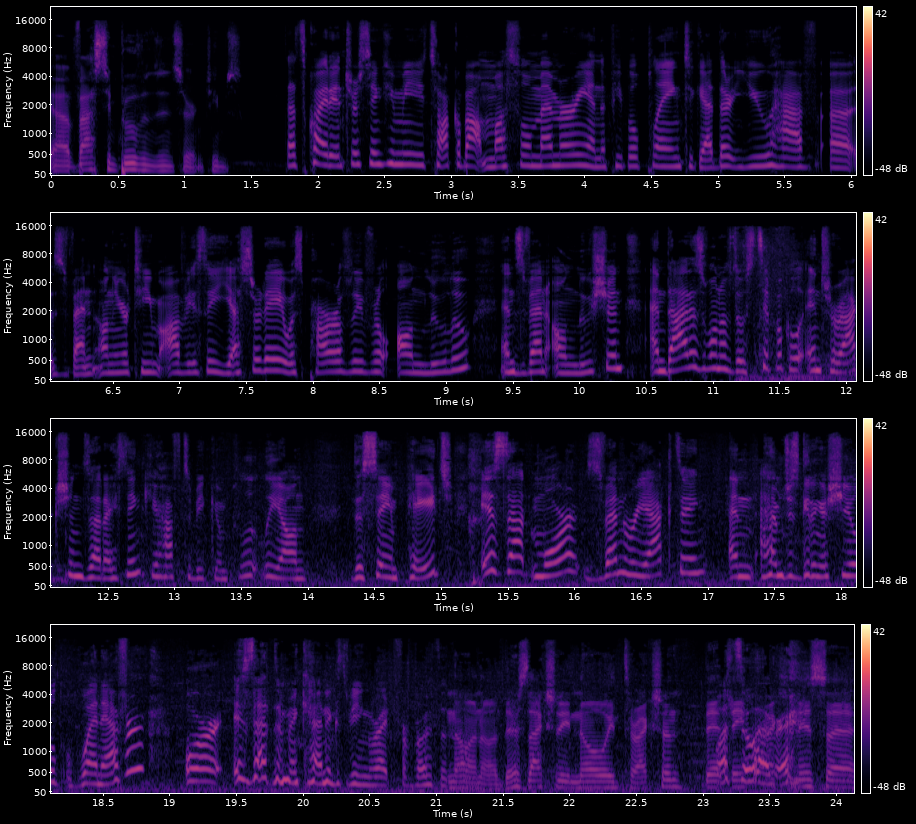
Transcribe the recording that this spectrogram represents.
uh, vast improvements in certain teams. That's quite interesting to me. You talk about muscle memory and the people playing together. You have uh, Zven on your team, obviously. Yesterday it was Power of Evil on Lulu and Zven on Lucian. And that is one of those typical interactions that I think you have to be completely on the same page. Is that more Zven reacting and him just getting a shield whenever? Or is that the mechanics being right for both of them? No, no, there's actually no interaction. The, the interaction is uh,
